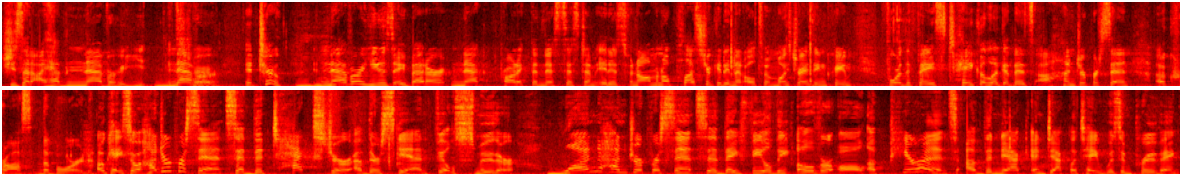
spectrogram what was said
She said, I have never, it's never, true. it true, mm -hmm. never used a better neck product than this system. It is phenomenal. Plus, you're getting that ultimate moisturizing cream for the face. Take a look at this, 100% across the board. Okay, so 100% said the texture of their skin feels smoother. 100% said they feel the overall appearance of the neck and décolleté was improving.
